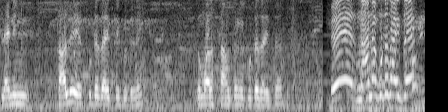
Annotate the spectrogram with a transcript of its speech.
प्लॅनिंग चालू आहे कुठं जायचं आहे कुठं नाही. तुम्हाला सांगतो मी कुठं जायचं. ए नाना कुठं जायचंय?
